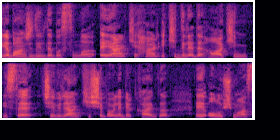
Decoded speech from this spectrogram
yabancı dilde basımı. Eğer ki her iki dile de hakim ise çeviren kişi böyle bir kaygı oluşmaz.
